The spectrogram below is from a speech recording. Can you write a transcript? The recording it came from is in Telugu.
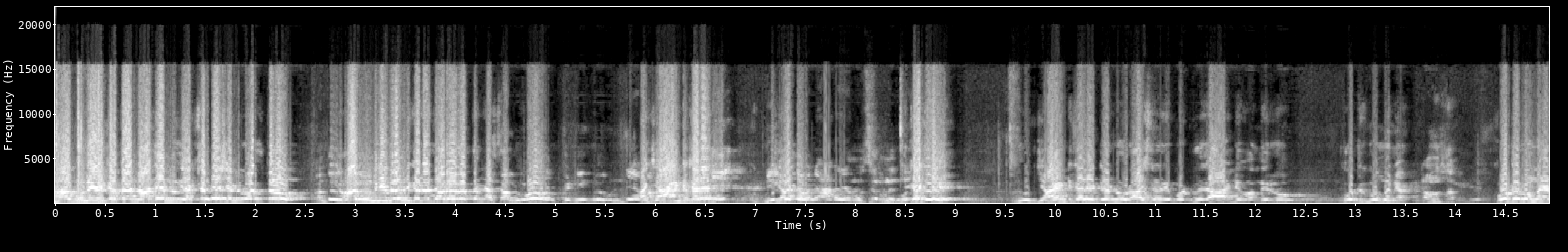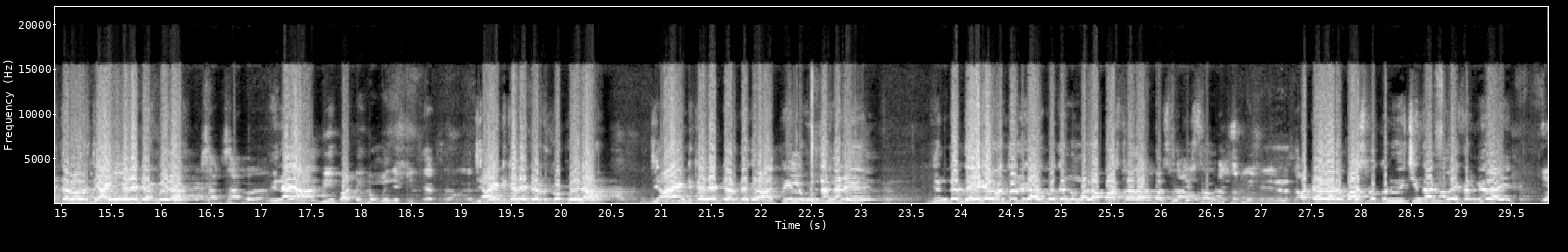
నా భూమి కథ నాదే నువ్వు ఎక్స్పెక్టేషన్ నువ్వు అడుగుతావు. నా భూమిని ఎవరికైనా దారాదత్తం చేస్తావు నువ్వు పెండింగ్లో ఉంటే ఆ జాయింట్ కలెక్టర్ ఒకటి నువ్వు జాయింట్ కలెక్టర్ నువ్వు రాసిన రిపోర్ట్ మీద ఆర్డీఓ మీరు కోర్టుకు సార్. కోర్టుకు పొమ్మన్న తర్వాత జాయింట్ కలెక్టర్ పోయినారు. సార్ సార్ విన్నాయా? బి పార్టీకి బొమ్మని చెప్పించారు సార్. జాయింట్ కలెక్టర్కు పోయినారు. జాయింట్ కలెక్టర్ దగ్గర అప్పీల్ ఉండగానే ఎంత ధైర్యవంతుడు కాకపోతే నువ్వు మళ్ళా పాస్టర్ పాస్బుక్ ఇస్తావు పట్టాదారు పాస్బుక్ నువ్వు ఇచ్చిన దాని వల్ల ఇతని మీద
